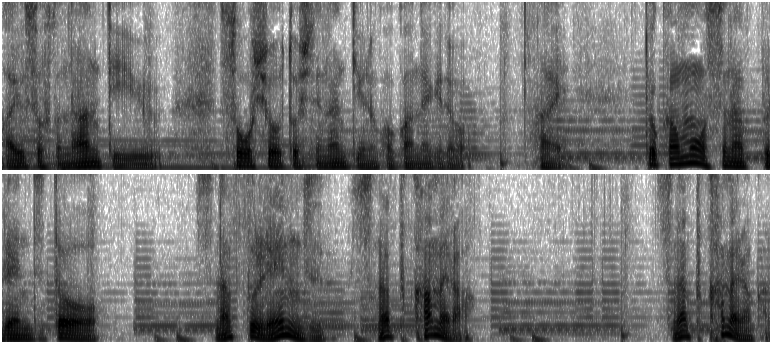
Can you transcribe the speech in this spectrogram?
ああいうソフトなんていう総称として何ていうのか分かんないけど。はい。とかもスナップレンズとスナップレンズ？スナップカメラ？スナップカメラか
